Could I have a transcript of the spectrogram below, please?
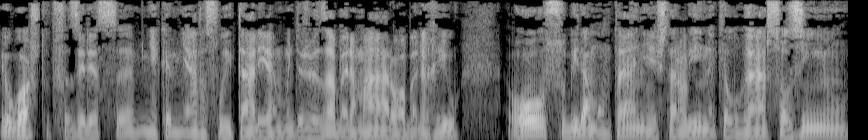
Eu gosto de fazer essa minha caminhada solitária, muitas vezes à beira-mar ou à beira-rio, ou subir à montanha e estar ali naquele lugar sozinho,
